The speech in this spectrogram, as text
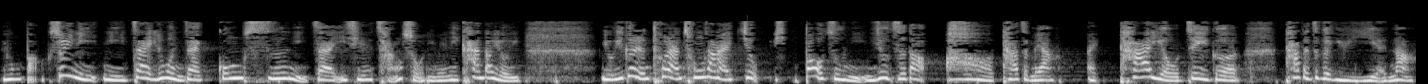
拥抱，所以你你在如果你在公司，你在一些场所里面，你看到有有一个人突然冲上来就抱住你，你就知道哦，他怎么样？哎，他有这个他的这个语言呐、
